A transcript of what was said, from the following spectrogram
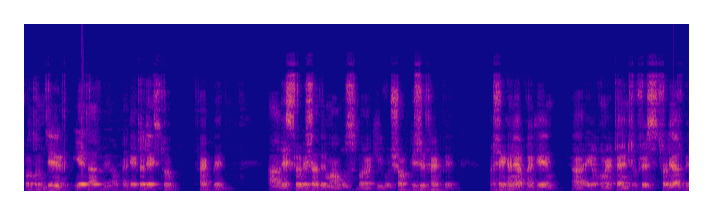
প্রথম যে ইয়েটা আসবে, আপনাকে একটা ডেস্কটপ থাকবে ডেস্কটপের সাথে মাউস বা কিবোর্ড সব কিছু থাকবে, আর সেখানে আপনাকে এরকম একটা ইন্টারফেস চলে আসবে,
